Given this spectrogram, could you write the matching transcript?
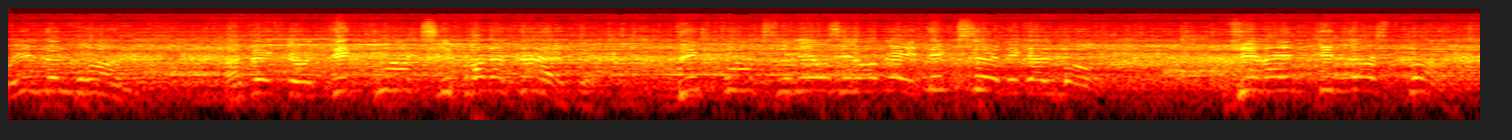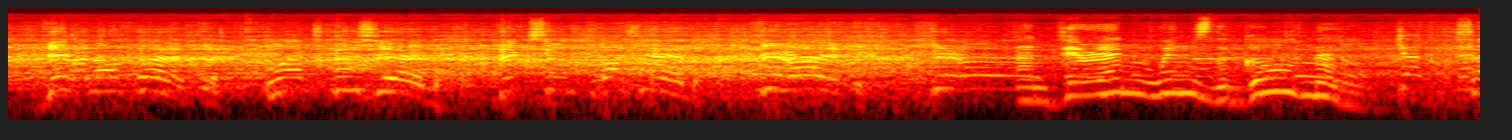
Hildenbrandt avec Dick Wax qui prend la tête. Dick Wax, le néo-zélandais, Dixon également. Tête. Quax deuxième. Dixon troisième. Viren. Viren. And Viren wins the gold medal. Sa.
